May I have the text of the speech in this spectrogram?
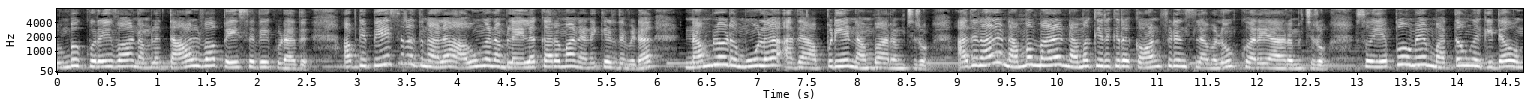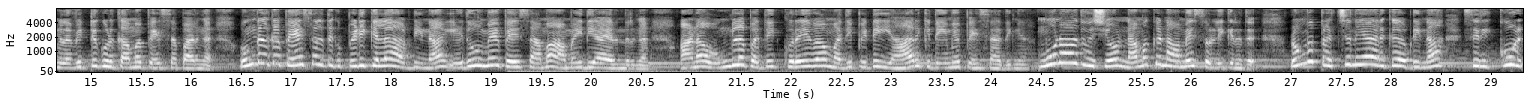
ரொம்ப குறைவாக நம்மளை தாழ்வாக பேசவே கூடாது. அப்படி பேசுறதுனால அவங்க நம்மளை இலக்காரமாக நினைக்கிறத விட நம்மளோட மூளை அதை அப்படியே நம்ப ஆரம்பிச்சிடும் அதனால நம்ம மேல நமக்கு இருக்கிற கான்ஃபிடன்ஸ் லெவலும் குறைய ஆரம்பிச்சிடும் ஸோ எப்பவுமே மற்றவங்க கிட்ட உங்களை விட்டு கொடுக்காம பேச பாருங்க. உங்களுக்கு பேசுறதுக்கு பிடிக்கல அப்படின்னா எதுவுமே பேசாம அமைதியா இருந்துருங்க. ஆனா உங்களை பத்தி குறைவா மதிப்பிட்டு யாருக்கிட்டையுமே பேசாதீங்க. மூணாவது விஷயம் நமக்கு நாமே சொல்லிக்கிறது. ரொம்ப பிரச்சனையா இருக்கு அப்படின்னா சரி கூல்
